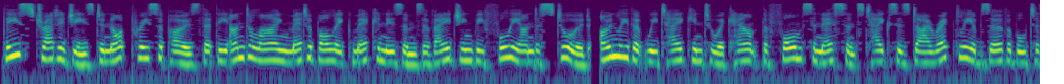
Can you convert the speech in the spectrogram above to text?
These strategies do not presuppose that the underlying metabolic mechanisms of aging be fully understood, only that we take into account the form senescence takes as directly observable to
